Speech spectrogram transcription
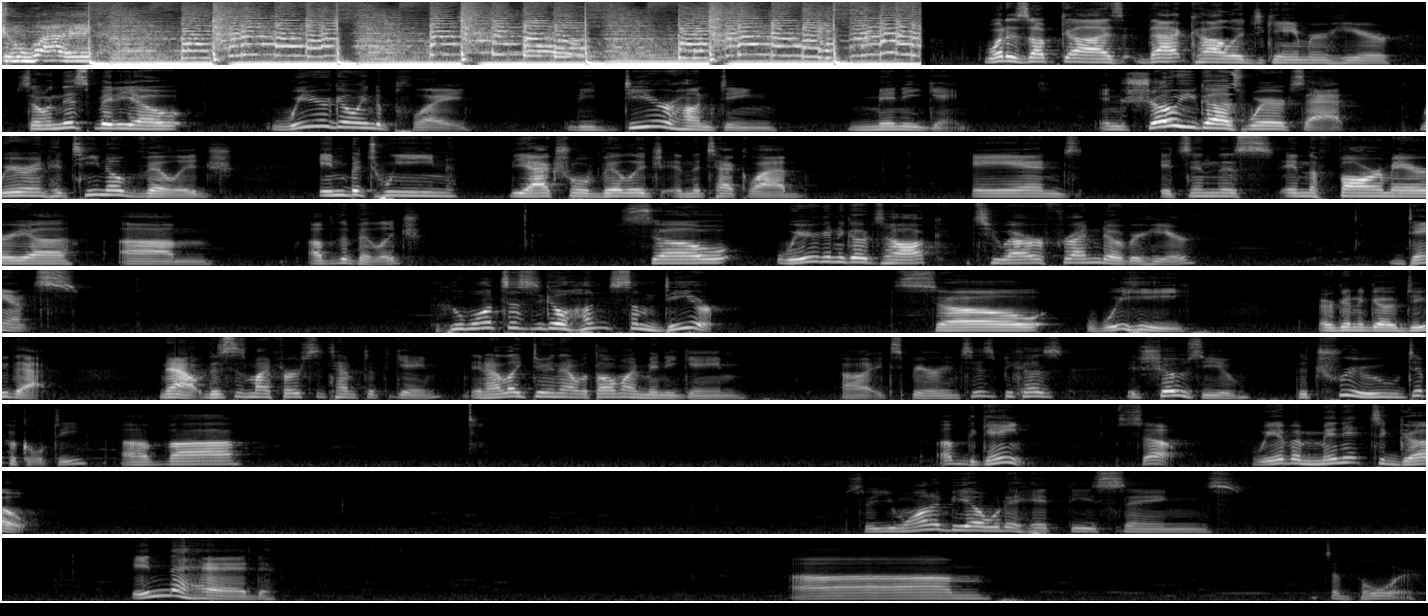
black and white. What is up guys, That College Gamer here. So in this video, we're going to play the deer hunting mini game. And show you guys where it's at, we're in Hateno Village, in between the actual village and the tech lab. And it's in this, in the farm area um, of the village. So we're going to go talk to our friend over here, Dantz, who wants us to go hunt some deer. So we are going to go do that. Now, this is my first attempt at the game, and I like doing that with all my mini game uh, experiences because it shows you the true difficulty of uh, of the game. So, we have a minute to go. So you want to be able to hit these things in the head. Um, it's a boar.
